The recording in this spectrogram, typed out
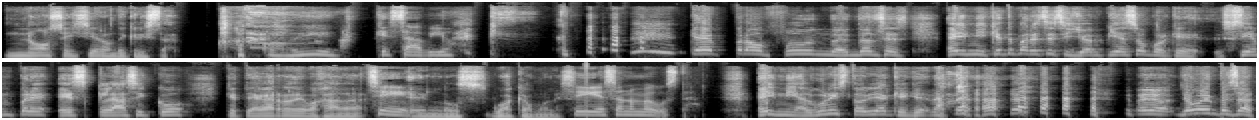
no se hicieron de cristal. Ay, qué sabio. Qué profundo. Entonces, Amy, ¿qué te parece si yo empiezo? Porque siempre es clásico que te agarre de bajada Sí. en los guacamoles. Sí, eso no me gusta. Amy, ¿alguna historia que... que- bueno, yo voy a empezar.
